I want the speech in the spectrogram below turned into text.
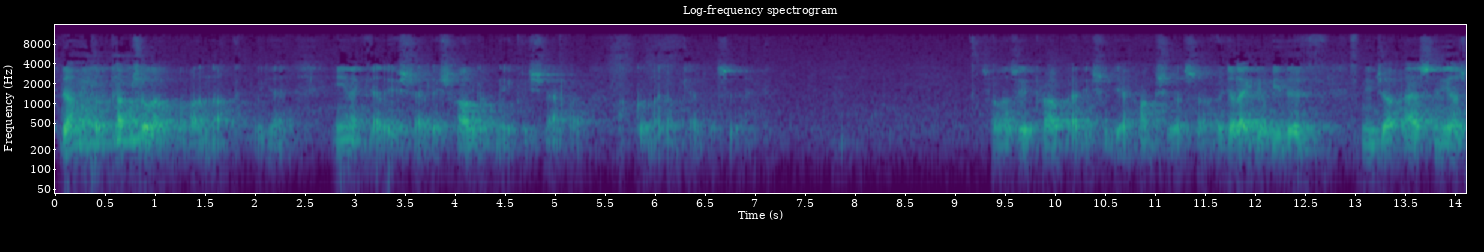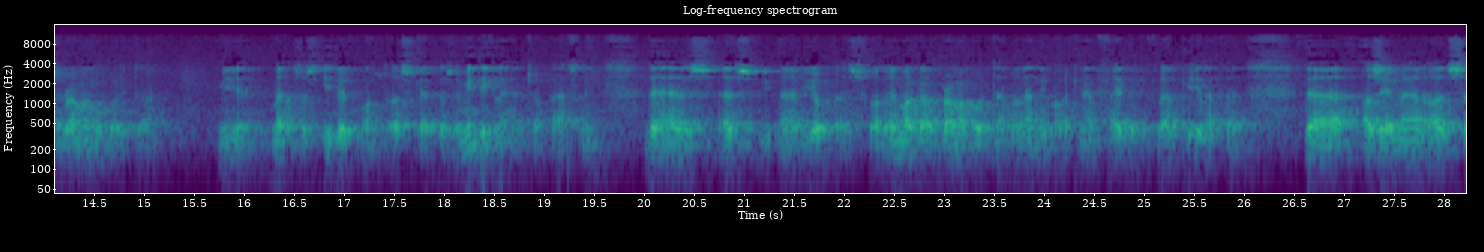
de amikor kapcsolatban vannak, ugye, énekeléssel és hallgatni Krisnával, akkor nagyon kedvezőek. Szóval azért Prabhupád is ugye hangsúlyozza, hogy a legjobb idő, mint csapászni, az Brahma Muhurta. Miért? Mert az az időpont az kedvező. Mindig lehet csapászni, de ez, ez e, jobb lesz. Szóval önmaga Brahma Muhurtában lenni valaki nem fejlődik lelki életben, de azért, mert az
